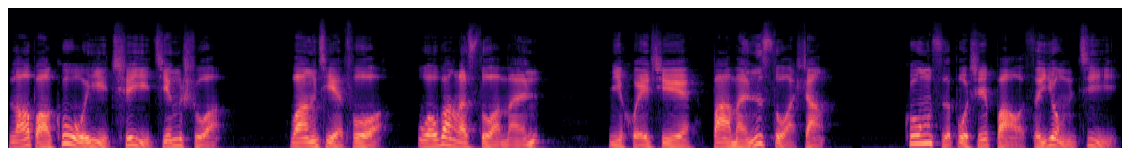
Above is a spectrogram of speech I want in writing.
老鸨故意吃一惊，说：“王姐夫，我忘了锁门，你回去。”把门锁上，公子不知宝子用计，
